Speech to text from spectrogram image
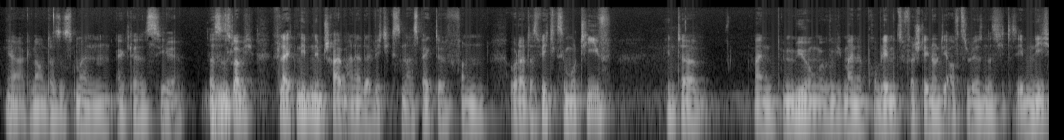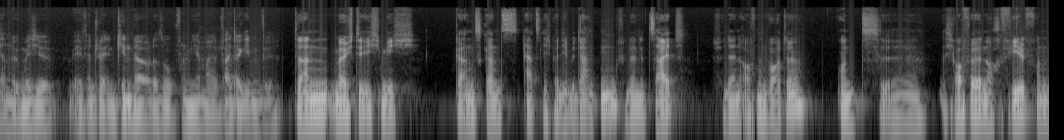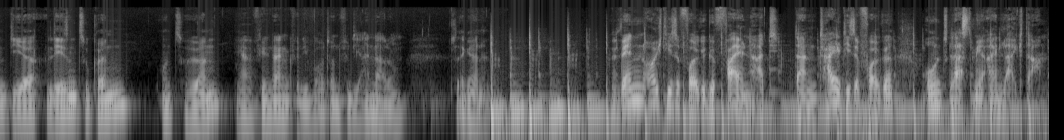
Ja, genau, das ist mein erklärtes Ziel. Das mhm. ist, glaube ich, vielleicht neben dem Schreiben einer der wichtigsten Aspekte von oder das wichtigste Motiv hinter meinen Bemühungen, irgendwie meine Probleme zu verstehen und die aufzulösen, dass ich das eben nicht an irgendwelche eventuellen Kinder oder so von mir mal weitergeben will. Dann möchte ich mich ganz, ganz herzlich bei dir bedanken für deine Zeit, für deine offenen Worte und äh, ich hoffe, noch viel von dir lesen zu können und zu hören. Ja, vielen Dank für die Worte und für die Einladung. Sehr gerne. Wenn euch diese Folge gefallen hat, dann teilt diese Folge und lasst mir ein Like da.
